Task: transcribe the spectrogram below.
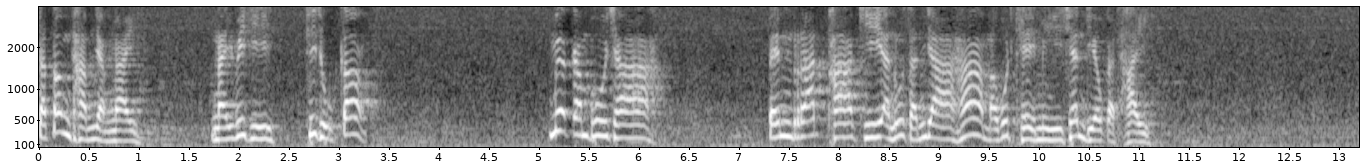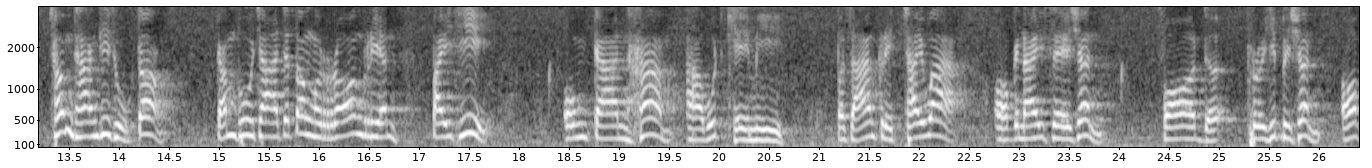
จะต้องทำอย่างไรในวิธีที่ถูกต้อง เมื่อกัมพูชาเป็นรัฐภาคีอนุสัญญาห้ามอาวุธเคมี เช่นเดียวกับไทย ช่องทางที่ถูกต้อง กัมพูชาจะต้องร้องเรียนไปที่องค์การห้ามอาวุธเคมี ภาษาอังกฤษใช้ว่า Organization for the Prohibition of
